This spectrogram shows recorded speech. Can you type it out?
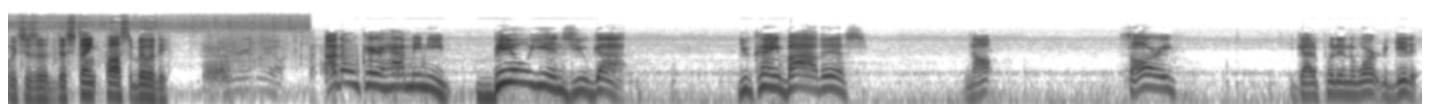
which is a distinct possibility. I don't care how many billions you got. You can't buy this. Nope. Sorry. You got to put in the work to get it.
